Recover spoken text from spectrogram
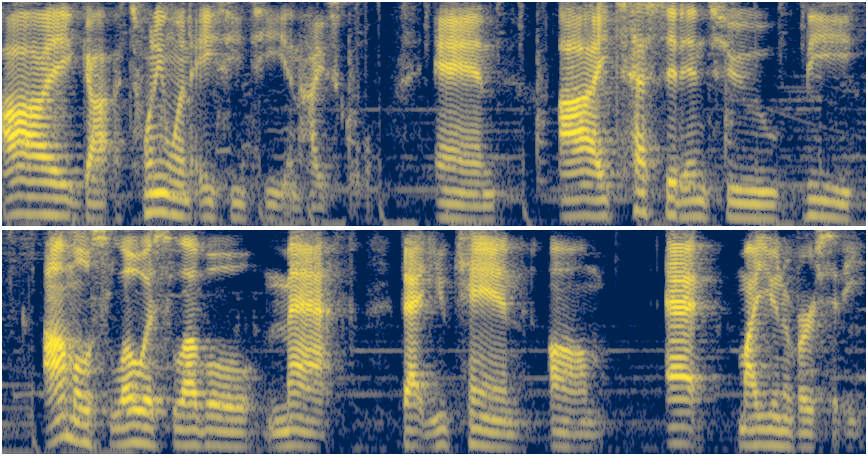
I got a 21 ACT in high school and I tested into the almost lowest level math that you can um, at my university.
